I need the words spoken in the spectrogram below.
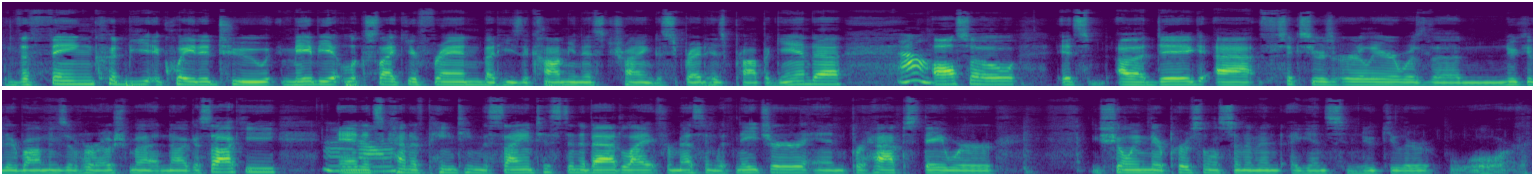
The thing could be equated to maybe it looks like your friend, but he's a communist trying to spread his propaganda. oh, Also, it's a dig at six years earlier was the nuclear bombings of Hiroshima and Nagasaki, and it's kind of painting the scientists in a bad light for messing with nature, and perhaps they were showing their personal sentiment against nuclear war.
